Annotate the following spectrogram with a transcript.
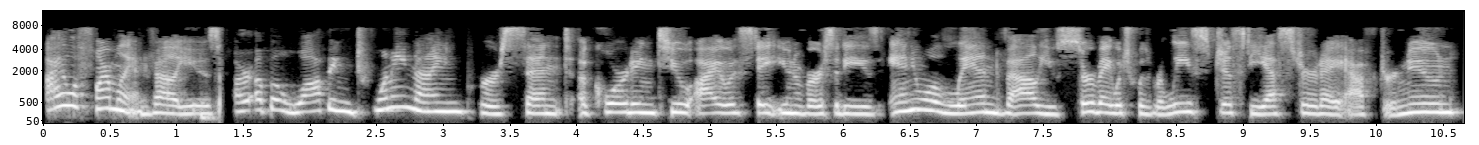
Iowa farmland values are up a whopping 29% according to Iowa State University's annual land value survey, which was released just yesterday afternoon.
